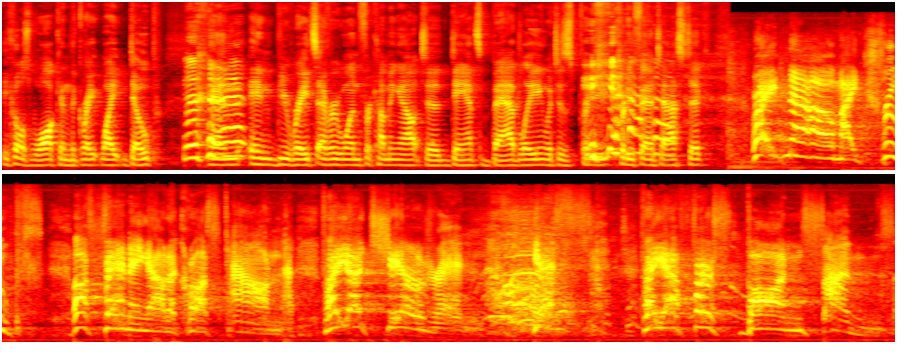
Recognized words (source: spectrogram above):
he calls Walken the Great White Dope, and, and berates everyone for coming out to dance badly, which is pretty pretty fantastic. Right now, my troops are fanning out across town for your children. Yes, for your firstborn sons.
